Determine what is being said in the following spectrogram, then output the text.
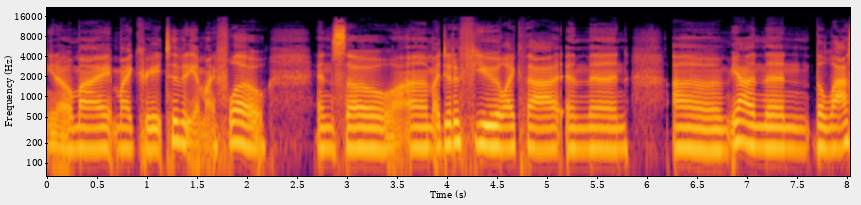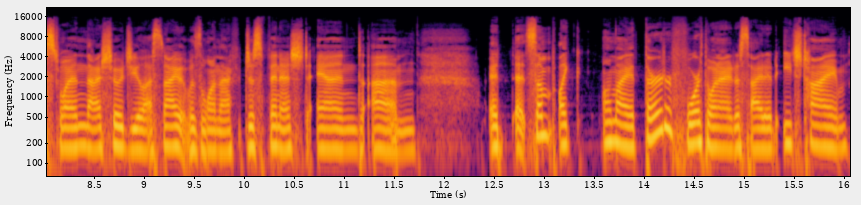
you know my my creativity and my flow. And so um, i did a few like that. And then um, yeah and then the last one that i showed you last night was the one that i just finished. And um, at, at some like on my third or fourth one i decided each time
